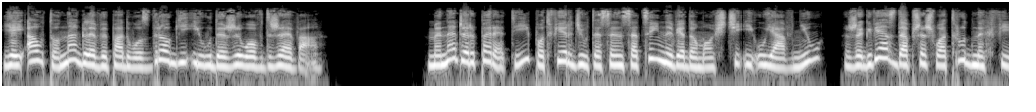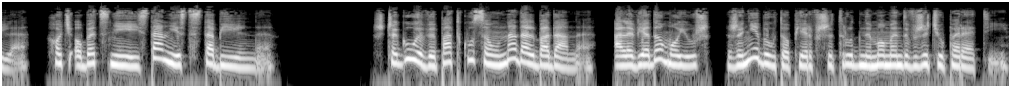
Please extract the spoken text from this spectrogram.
jej auto nagle wypadło z drogi i uderzyło w drzewa. Menedżer Peretti potwierdził te sensacyjne wiadomości i ujawnił, że gwiazda przeszła trudne chwile, choć obecnie jej stan jest stabilny. Szczegóły wypadku są nadal badane, ale wiadomo już, że nie był to pierwszy trudny moment w życiu Peretti.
